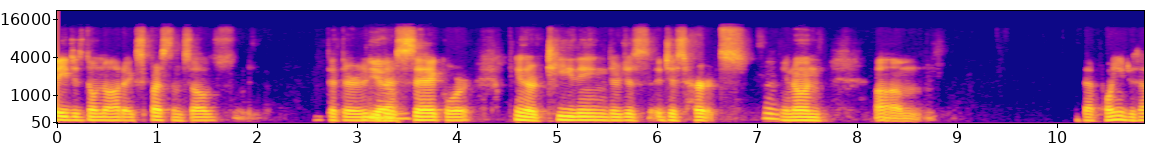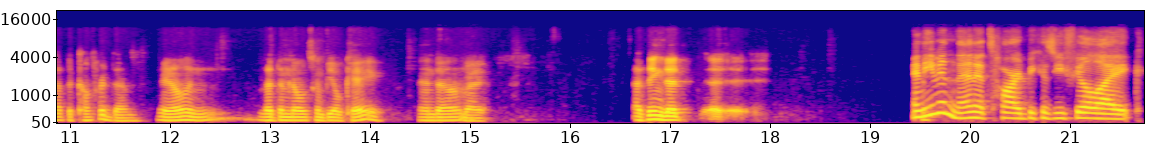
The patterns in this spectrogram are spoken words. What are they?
they just don't know how to express themselves, that they're Yeah. either sick or, you know, they're teething. They're just, it just hurts, Mhm. you know? And um, at that point, you just have to comfort them, you know? And let them know it's gonna be okay. And um, Right. I think that uh, And even then, it's hard because you feel like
